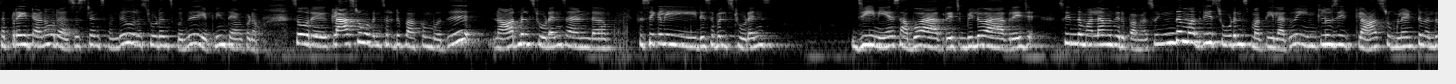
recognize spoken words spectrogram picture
செப்பரேட்டான ஒரு அசிஸ்டன்ஸ் வந்து ஒரு ஸ்டூடெண்ட்ஸ்க்கு வந்து எப்படியும் தேவைப்படும். ஸோ ஒரு கிளாஸ் ரூம் அப்படின்னு சொல்லிட்டு பார்க்கும்போது normal students and physically disable students genius above average below average so இந்த மாதிரிலாம் வந்து இருப்பாங்க. ஸோ இந்த மாதிரி ஸ்டூடெண்ட்ஸ் மத்தியில் அதுவும் இன்க்ளூசிவ் கிளாஸ் ரூம்லன்ட்டு வந்து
